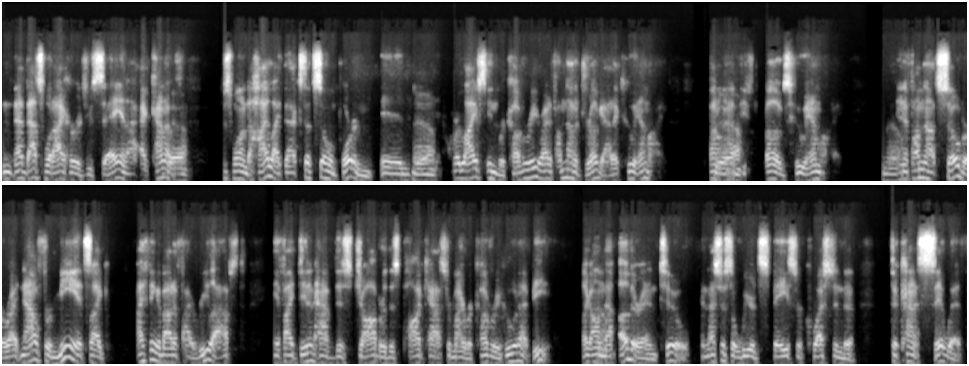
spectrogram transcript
that, that's what i heard you say and i, I kind of yeah, just wanted to highlight that because that's so important in yeah, our lives in recovery, right? If I'm not a drug addict, who am I? If I don't Yeah. have these drugs, who am I? And if I'm not sober right now, for me, it's like I think about if I relapsed, if I didn't have this job or this podcast or my recovery, who would I be? Like on that other end too. And that's just a weird space or question to to kind of sit with.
